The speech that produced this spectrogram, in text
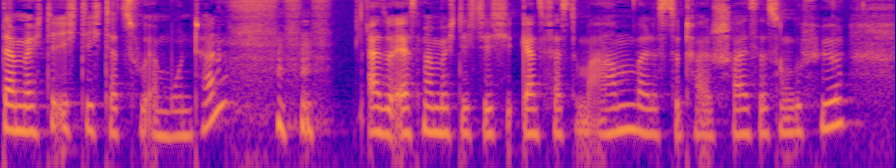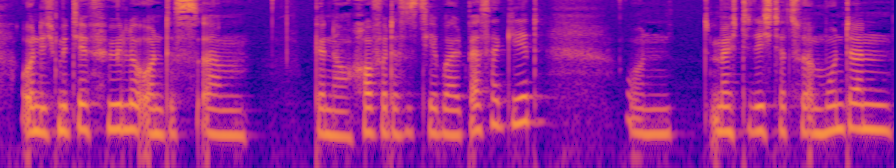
da möchte ich dich dazu ermuntern. also erstmal möchte ich dich ganz fest umarmen, weil es total scheiße ist, so ein Gefühl. Und ich mit dir fühle und es, ähm, genau, hoffe, dass es dir bald besser geht und möchte dich dazu ermuntern,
